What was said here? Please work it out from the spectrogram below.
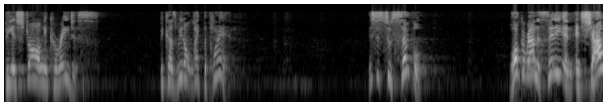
being strong and courageous because we don't like the plan. It's just too simple. Walk around the city and, and shout?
